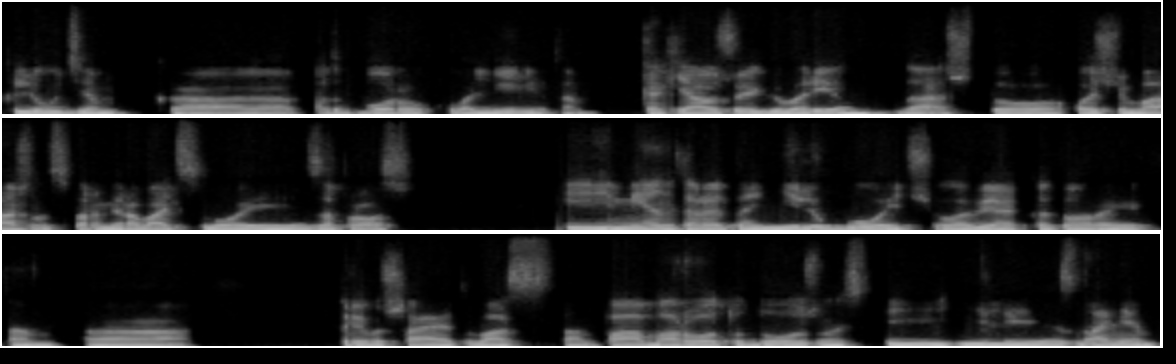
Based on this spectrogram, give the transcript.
к людям, к подбору, к увольнению. Там. Как я уже и говорил, да, что очень важно сформировать свой запрос. И ментор — это не любой человек, который там, э, превышает вас там, по обороту должности или знаниям.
